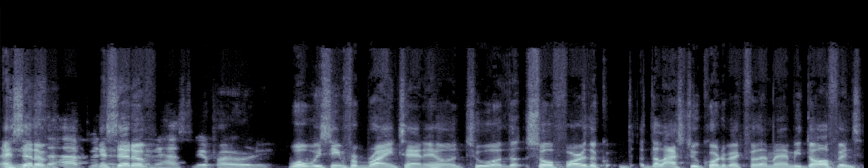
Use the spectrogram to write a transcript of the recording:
That Instead of- happen instead and- of- and it has to be a priority. what we've seen from Ryan Tannehill and two of the, so far, the the last Tua quarterbacks for the Miami Dolphins,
